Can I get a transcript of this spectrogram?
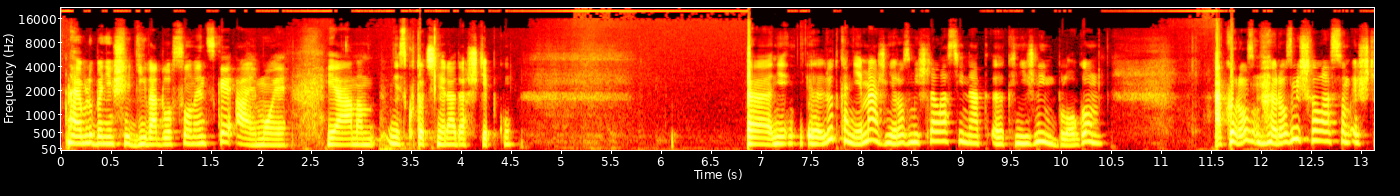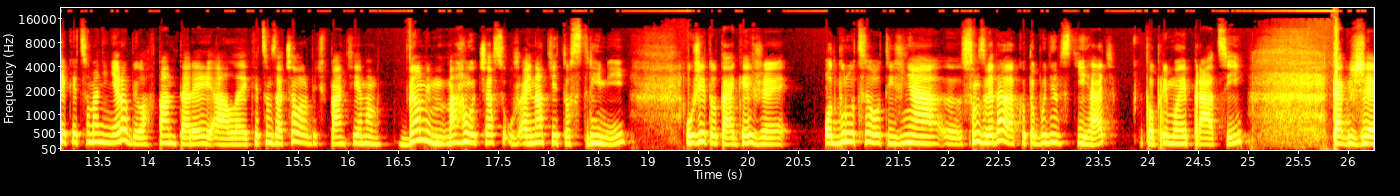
najobľúbenejšie divadlo slovenské a aj moje. Ja mám neskutočne rada štepku. E, e, ľudka, nemáš, nerozmýšľala si nad e, knižným blogom? Ako roz, rozmýšľala som ešte, keď som ani nerobila v Pantarej, ale keď som začala robiť v Panti, ja mám veľmi málo času už aj na tieto streamy. Už je to také, že od budúceho týždňa som zvedala, ako to budem stíhať popri mojej práci. Takže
